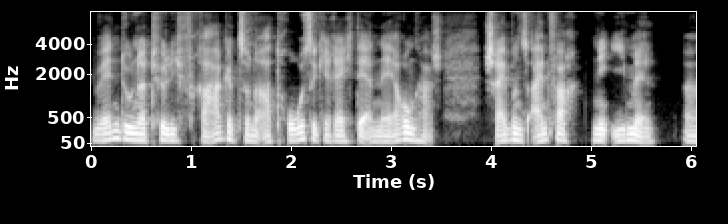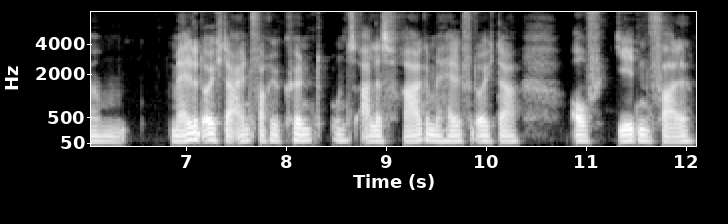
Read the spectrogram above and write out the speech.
Wenn du natürlich Frage zu einer arthrosegerechte Ernährung hast, schreib uns einfach eine E-Mail. Ähm, meldet euch da einfach, ihr könnt uns alles fragen, wir helfen euch da auf jeden Fall.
